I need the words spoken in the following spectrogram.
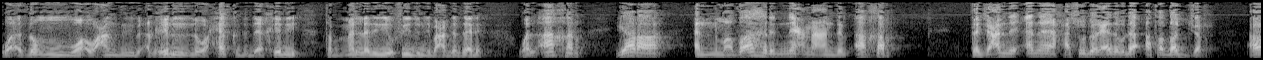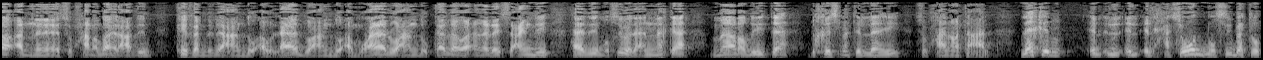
وأذم وعندي غل وحقد داخلي، طب ما الذي يفيدني بعد ذلك؟ والآخر يرى أن مظاهر النعمة عند الآخر تجعلني أنا حسود والعياذ بالله أتضجر. أرى أن سبحان الله العظيم كيف أن ده عنده أولاد وعنده أموال وعنده كذا وأنا ليس عندي. هذه مصيبة لأنك ما رضيت بقسمه الله سبحانه وتعالى. لكن الحسود مصيبته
